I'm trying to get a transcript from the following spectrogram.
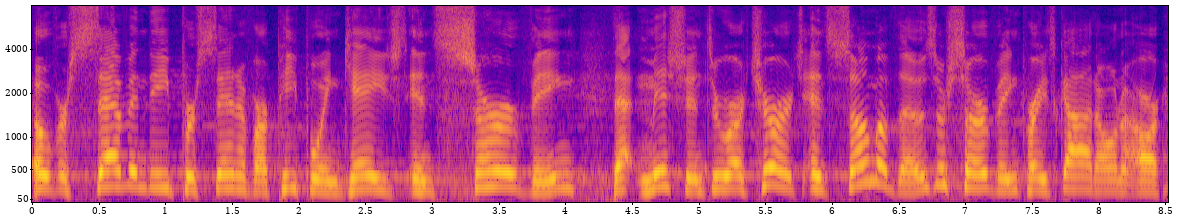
over 70% of our people engaged in serving that mission through our church. And some of those are serving, praise God, on our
